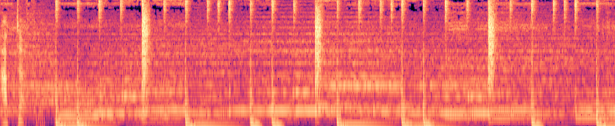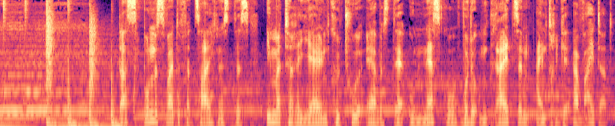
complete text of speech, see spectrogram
Ab dafür! Das bundesweite Verzeichnis des immateriellen Kulturerbes der UNESCO wurde um 13 Einträge erweitert.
